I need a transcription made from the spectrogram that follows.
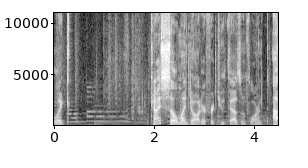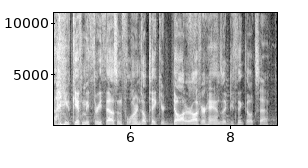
like, can I sell my daughter for two thousand florins? Uh, you give me three thousand florins, I'll take your daughter off your hands. Like, do you think they'll accept?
